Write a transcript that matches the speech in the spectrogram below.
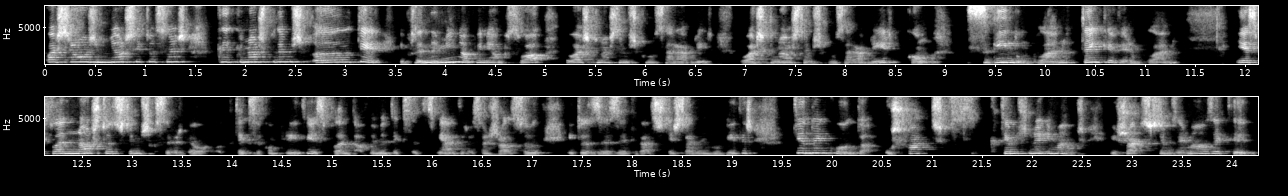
quais serão as melhores situações que, que nós podemos uh, ter. E, portanto, na minha opinião pessoal, eu acho que nós temos que começar a abrir. Eu acho que nós temos que começar a abrir com, seguindo um plano, tem que haver um plano, e esse plano nós todos temos que saber que, é que tem que ser cumprido, e esse plano obviamente tem que ser desenhado a Direção-Geral de Saúde e todas as entidades que têm estado envolvidas, tendo em conta os factos que, que temos em mãos. E os factos que temos em mãos é que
